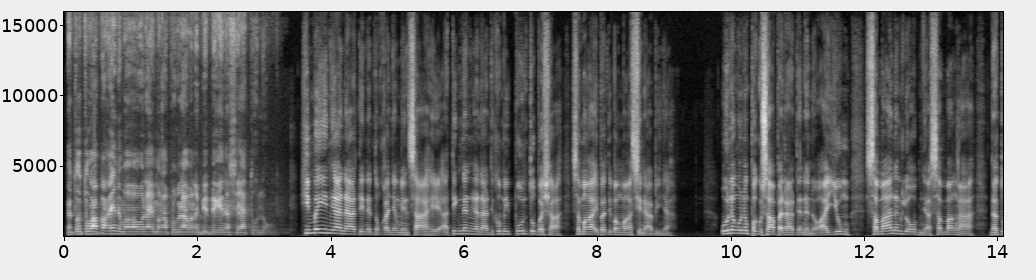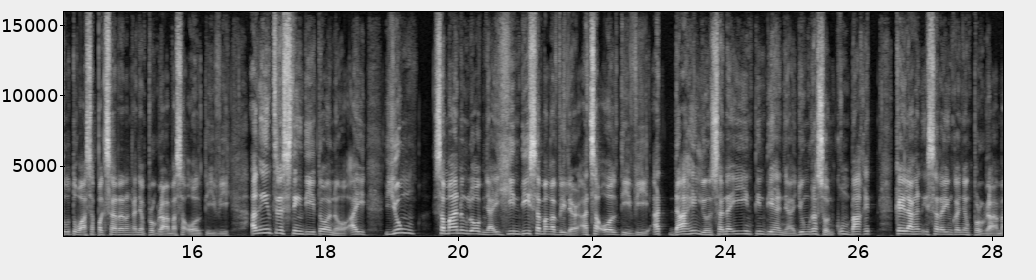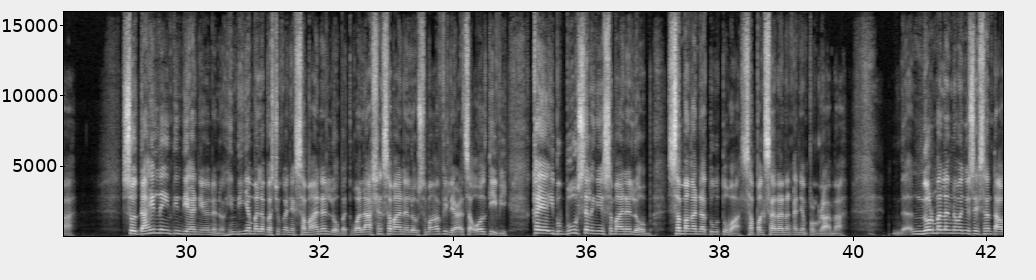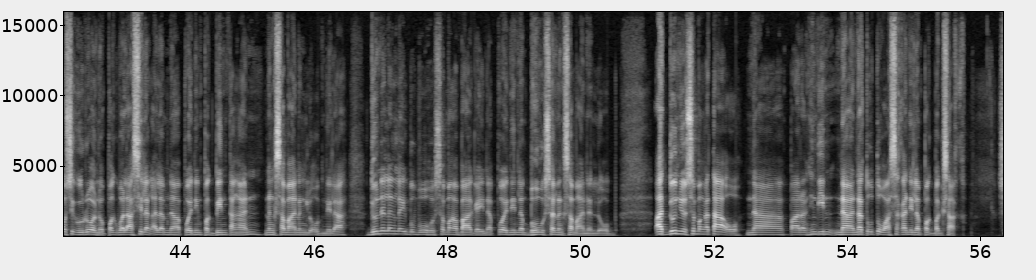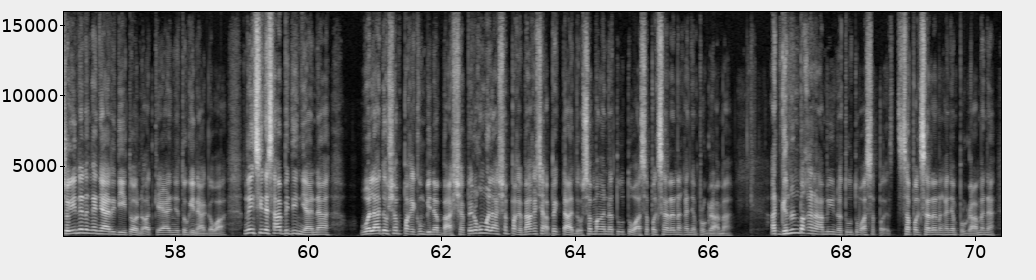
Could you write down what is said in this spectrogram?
natutuwa pa kayo na mawawala yung mga programa na nagbibigay ng saya tulong. Himayin nga natin itong kanyang mensahe at tignan nga natin kung may punto ba siya sa mga iba't ibang mga sinabi niya. Unang-unang pag-usapan natin ano, ay yung sama ng loob niya sa mga natutuwa sa pagsara ng kanyang programa sa All TV. Ang interesting dito ano, ay yung sama ng loob niya ay hindi sa mga Villar at sa All TV at dahil yun sa naiintindihan niya yung rason kung bakit kailangan isara yung kanyang programa. So dahil naintindihan niya yun, ano, hindi niya malabas yung kanyang sama ng loob at wala siyang sama ng loob sa mga Villar at sa All TV, kaya ibubuhos lang niya yung sama ng loob sa mga natutuwa sa pagsara ng kanyang programa. Normal lang naman yun sa isang tao siguro, no? pag wala silang alam na pwedeng pagbintangan ng sama ng loob nila, doon na lang lang ibubuhos sa mga bagay na pwedeng lang buhusan ng sama ng loob. At doon yun sa mga tao na parang hindi na natutuwa sa kanilang pagbagsak. So yun na nangyayari dito no at kaya niya to ginagawa. Ngayon sinasabi din niya na wala daw siyang pake kung binabash pero kung wala siyang pake bakit siya apektado sa mga natutuwa sa pagsara ng kanyang programa. At ganun ba karami yung natutuwa sa, sa pagsara ng kanyang programa na,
